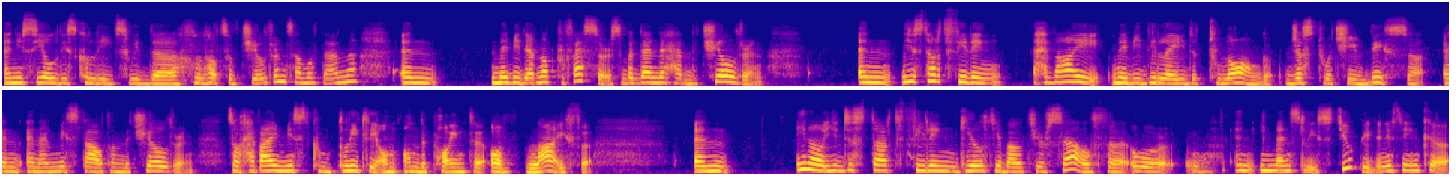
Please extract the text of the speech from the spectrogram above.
and you see all these colleagues with uh, lots of children some of them. And maybe they're not professors but then they have the children. And you start feeling have i maybe delayed too long just to achieve this uh, and and i missed out on the children? So have i missed completely on on the point of life? And you know you just start feeling guilty about yourself uh, or and immensely stupid and you think uh,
